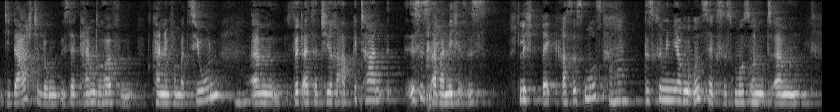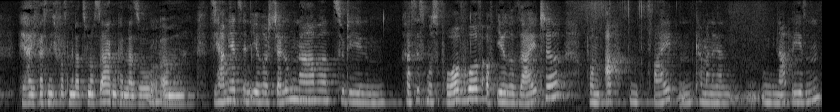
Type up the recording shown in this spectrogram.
die Darstellung ist ja keinem geholfen, keine Information, mhm. ähm, wird als Satire abgetan, ist es aber nicht, es ist schlichtweg Rassismus, mhm. Diskriminierung und Sexismus mhm. und ähm, ja, ich weiß nicht, was man dazu noch sagen kann. Also, mhm. ähm, Sie haben jetzt in Ihrer Stellungnahme zu dem Rassismusvorwurf auf Ihre Seite vom 8.2. kann man dann irgendwie nachlesen,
